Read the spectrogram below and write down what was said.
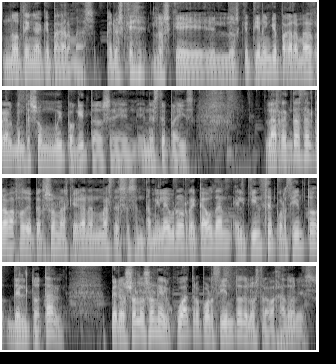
no tenga que pagar más, pero es que los que, los que tienen que pagar más realmente son muy poquitos en, en este país. Las rentas del trabajo de personas que ganan más de 60.000 euros recaudan el 15% del total, pero solo son el 4% de los trabajadores.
